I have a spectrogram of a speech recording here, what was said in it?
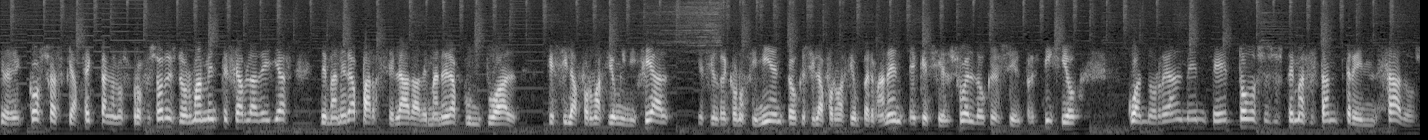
eh, cosas que afectan a los profesores, normalmente se habla de ellas de manera parcelada, de manera puntual, que si la formación inicial, que si el reconocimiento, que si la formación permanente, que si el sueldo, que si el prestigio, cuando realmente todos esos temas están trenzados,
